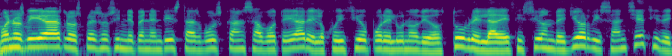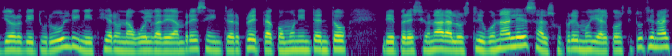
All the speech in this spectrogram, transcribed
Buenos días. Los presos independentistas buscan sabotear el juicio por el 1 de octubre. La decisión de Jordi Sánchez y de Jordi Turul de iniciar una huelga de hambre se interpreta como un intento de presionar a los tribunales, al Supremo y al Constitucional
